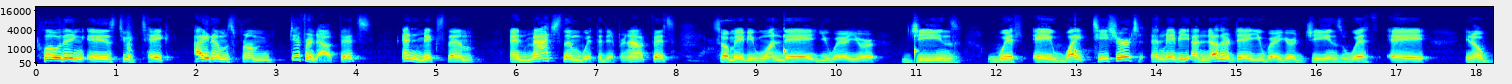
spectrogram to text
clothing is to take items from different outfits and mix them and match them with the different outfits. So maybe one day you wear your jeans with a white t-shirt and maybe another day you wear your jeans with a you know,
